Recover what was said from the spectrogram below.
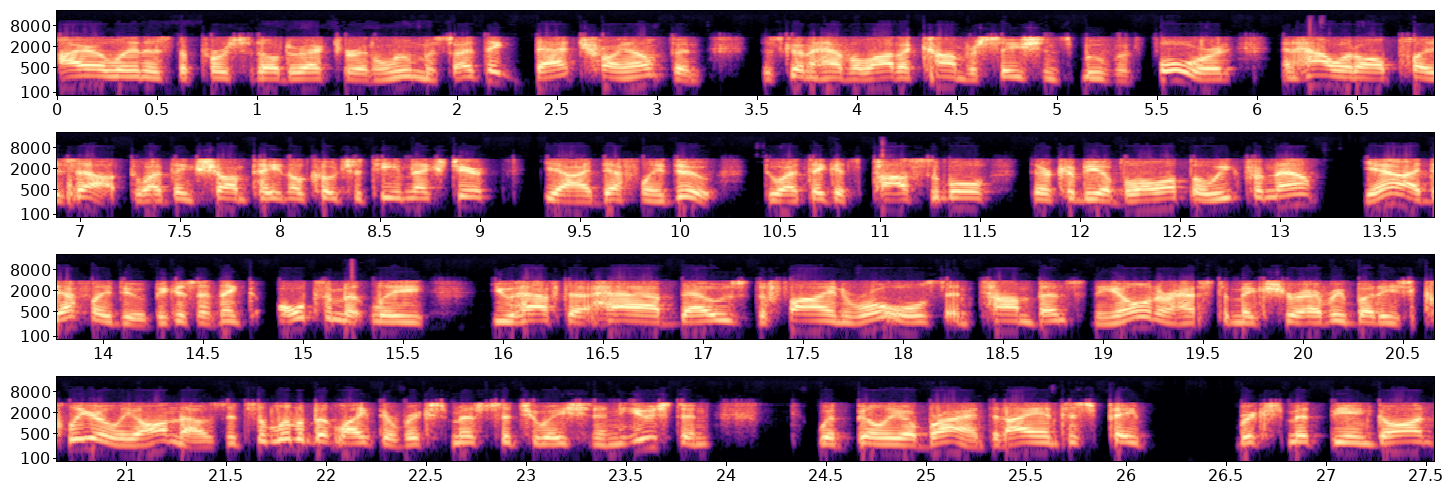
Ireland as the personnel director and Loomis. I think that triumphant is going to have a lot of conversations moving forward and how it all plays out. Do I think Sean Payton will coach a team next year? Yeah, I definitely do. Do I think it's possible there could be a blow up a week from now? Yeah, I definitely do because I think ultimately you have to have those defined roles, and Tom Benson, the owner, has to make sure everybody's clearly on those. It's a little bit like the Rick Smith situation in Houston with Billy O'Brien. Did I anticipate Rick Smith being gone?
